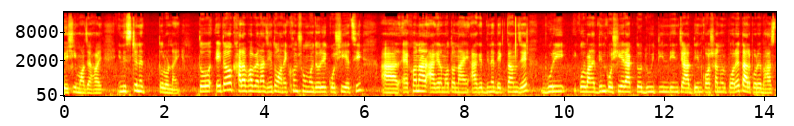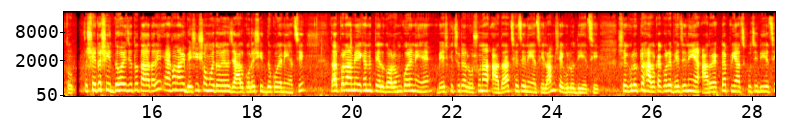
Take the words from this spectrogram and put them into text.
বেশি মজা হয় ইনস্ট্যান্টের তুলনায়। তো এটাও খারাপ হবে না, যেহেতু অনেকক্ষণ সময় ধরে কষিয়েছি। আর এখন আর আগের মতো নাই। আগের দিনে দেখতাম যে ভুড়ি কোরবানের দিন কষিয়ে রাখতো, দুই তিন দিন, চার দিন কষানোর পরে তারপরে ভাজতো। তো সেটা সিদ্ধ হয়ে যেত তাড়াতাড়ি। এখন আমি বেশি সময় ধরে জাল করে সিদ্ধ করে নিয়েছি। তারপরে আমি এখানে তেল গরম করে নিয়ে বেশ কিছুটা রসুন আর আদা ছেঁচে নিয়েছিলাম, সেগুলো দিয়েছি। সেগুলো একটু হালকা করে ভেজে নিয়ে আরও একটা পেঁয়াজ কুচি দিয়েছি,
